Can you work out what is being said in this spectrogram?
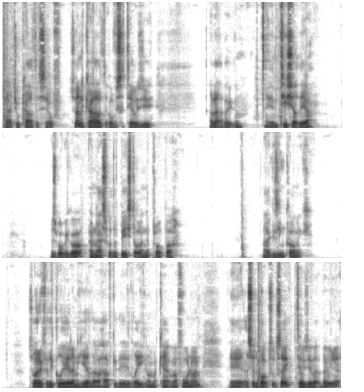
the actual card itself. So in the card, it obviously tells you a bit about them. Um, T-shirt there is what we got, and that's what they've based it on the proper magazine comic. Sorry for the glare in here that I have got the light on my cat, my phone on. Uh, that's what the box looks like, tells you a bit about it.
